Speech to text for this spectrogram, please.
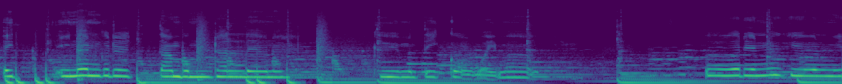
ไอ้ไอ้นั่นก็จะตามผมทันแล้วนะ คือมันตีกล่องไวมาก เออเดนก็คือมันมี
